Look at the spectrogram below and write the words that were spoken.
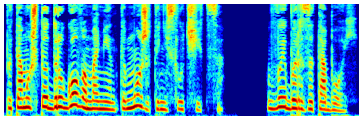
потому что другого момента может и не случиться. Выбор за тобой.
